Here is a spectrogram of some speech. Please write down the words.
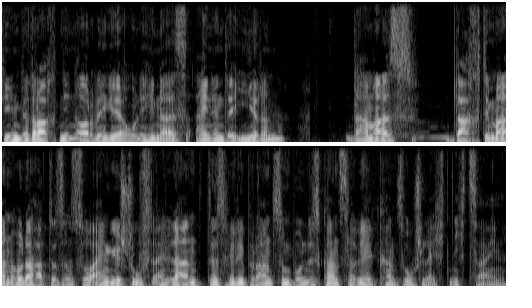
Den betrachten die Norweger ohnehin als einen der ihren. Damals dachte man oder hat das so eingestuft, ein Land, das Willy Brandt zum Bundeskanzler wählt, kann so schlecht nicht sein.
